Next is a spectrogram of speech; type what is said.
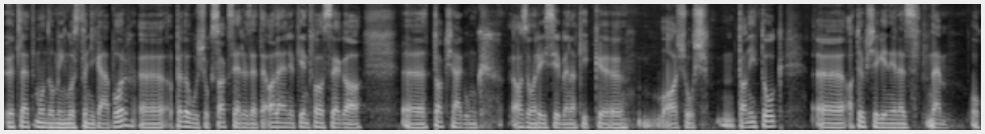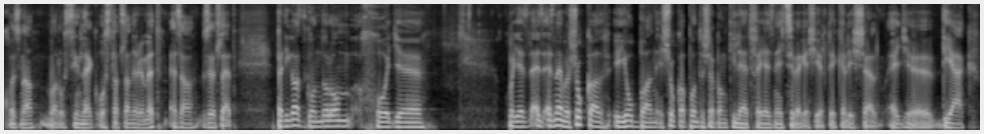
ötlet, mondom én Gosztonyi Gábor. A pedagógusok szakszervezete alelnöként valószínűleg a tagságunk azon részében, akik alsós tanítók, a többségénél ez nem okozna valószínűleg osztatlan örömöt ez az ötlet. Pedig azt gondolom, hogy hogy ez, ez, ez nem sokkal jobban és sokkal pontosabban ki lehet fejezni egy szöveges értékeléssel egy uh, diák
